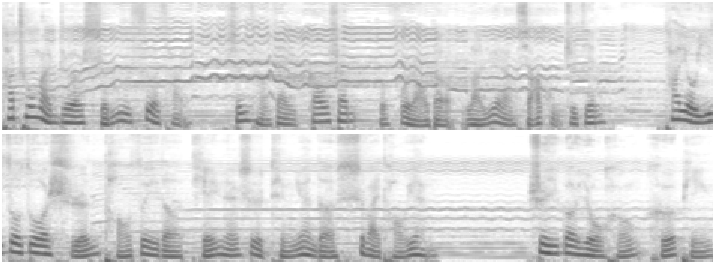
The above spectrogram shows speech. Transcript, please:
它充满着神秘色彩，深藏在高山和富饶的蓝月亮峡谷之间。它有一座座使人陶醉的田园式庭院的世外桃源，是一个永恒、和平、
